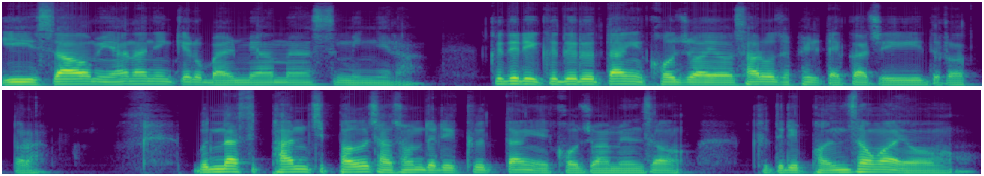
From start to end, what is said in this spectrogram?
이 싸움이 하나님께로 말미암았음이니라. 그들이 그들의 땅에 거주하여 사로잡힐 때까지 들었더라. 문나스 반 지파의 자손들이 그 땅에 거주하면서 그들이 번성하여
